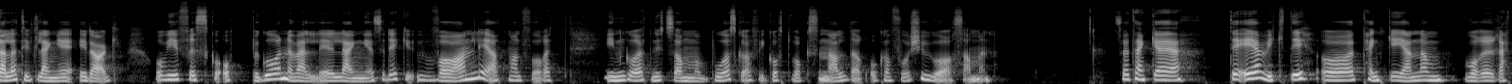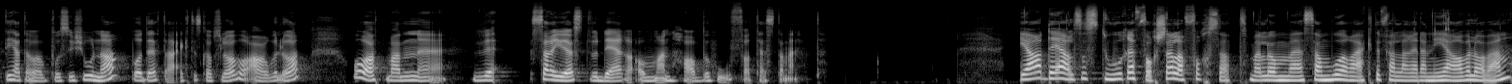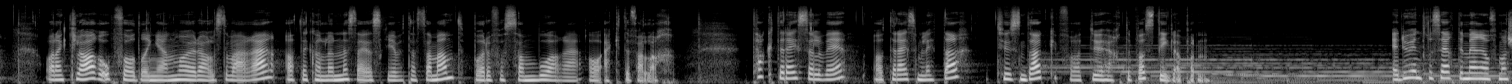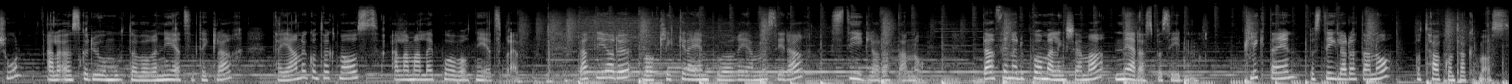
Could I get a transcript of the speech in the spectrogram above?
relativt lenge i dag. Og vi er friske og oppegående veldig lenge, så det er ikke uvanlig at man et, inngår et nytt samboerskap i godt voksen alder og kan få 20 år sammen. Så jeg tenker det er viktig å tenke gjennom våre rettigheter og posisjoner, både etter ekteskapslov og arvelov, og at man eh, seriøst vurdere om man har behov for testament. Ja, det er altså store forskjeller fortsatt mellom eh, samboere og ektefeller i den nye arveloven. Og den klare oppfordringen må jo da altså være at det kan lønne seg å skrive testament både for samboere og ektefeller. Takk til deg, Sølvi, og til deg som lytter. Tusen takk for at du hørte på Stiglerpodden. Er du interessert i mer informasjon, eller ønsker du å motta våre nyhetsartikler? Ta gjerne kontakt med oss, eller meld deg på vårt nyhetsbrev. Dette gjør du ved å klikke deg inn på våre hjemmesider stigla.no. Der finner du påmeldingsskjema nederst på siden. Klikk deg inn på stigla.no og ta kontakt med oss.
